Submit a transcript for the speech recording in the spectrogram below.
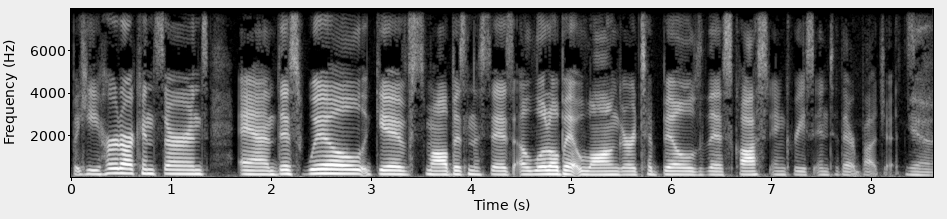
but he heard our concerns, and this will give small businesses a little bit longer to build this cost increase into their budgets. Yeah.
